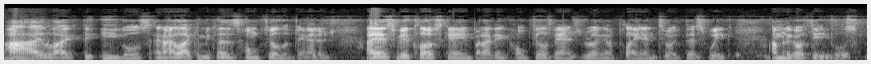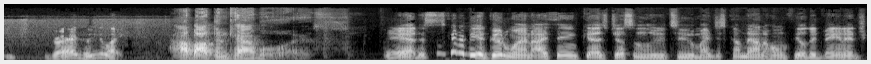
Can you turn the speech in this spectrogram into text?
I like the Eagles, and I like them because it's home field advantage. I think it's going to be a close game, but I think home field advantage is really going to play into it this week. I'm going to go with the Eagles. Greg, who do you like? How about them Cowboys? Yeah, this is going to be a good one. I think, as Justin alluded to, it might just come down to home field advantage.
